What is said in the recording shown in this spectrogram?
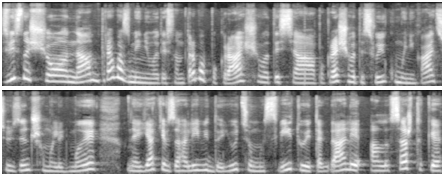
Звісно, що нам треба змінюватись, нам треба покращуватися, покращувати свою комунікацію з іншими людьми, як і взагалі віддають цьому світу і так далі. Але все ж таки,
